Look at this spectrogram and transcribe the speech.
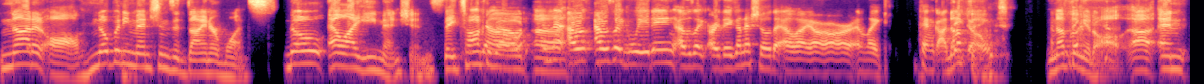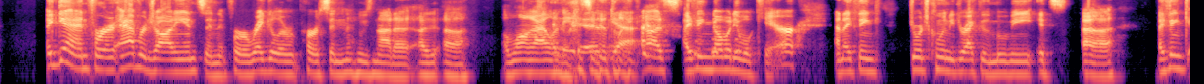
Not at all. Nobody mentions a diner once. No LIE mentions. They talk No. about and then uh, I was I was like waiting. I was like, are they going to show the LIRR? And like, thank God they nothing. don't. Nothing at all. Uh, and again, for an average audience and for a regular person who's not a a, a, a Long Island native, resident yeah. like us, I think nobody will care. And I think George Clooney directed the movie. It's uh, I think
